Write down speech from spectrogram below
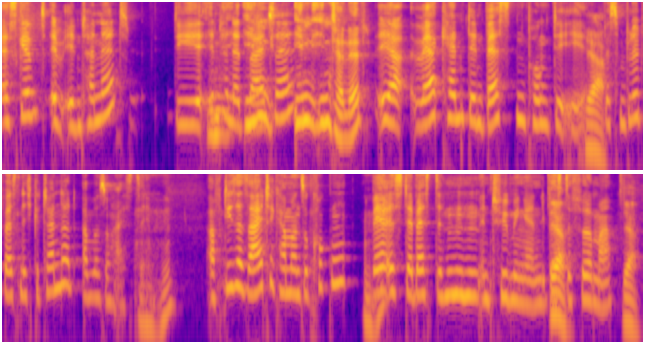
es gibt im Internet die Internetseite. In, in Internet? Ja, wer kennt den besten.de? Ja. Mhm. Bisschen blöd, weil es nicht gegendert, aber so heißt sie. Auf dieser Seite kann man so gucken, wer ist der beste in Tübingen, die beste Ja. Firma. Ja.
